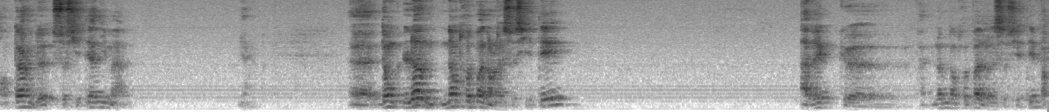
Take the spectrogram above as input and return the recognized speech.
en termes de société animale. Euh, donc l'homme n'entre pas dans la société avec... Euh, l'homme n'entre pas dans la société par,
